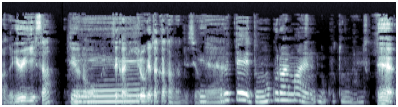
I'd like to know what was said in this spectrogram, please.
あの、有意義さっていうのを世界に広げた方なんですよね。これってどのくらい前のことなんですか？ね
